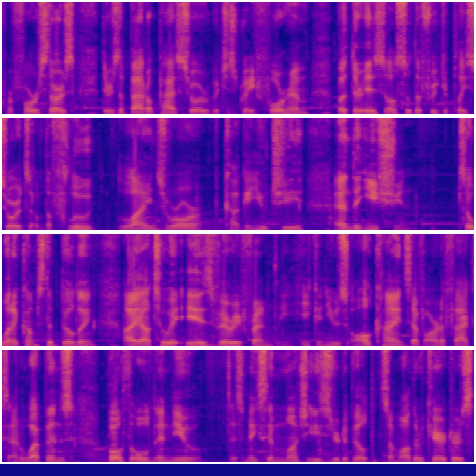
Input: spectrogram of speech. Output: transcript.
For 4 stars, there's the Battle Pass sword which is great for him, but there is also the free-to-play swords of the Flute, Lion's Roar, Kageuchi, and the Ishin. So when it comes to building, Ayato is very friendly. He can use all kinds of artifacts and weapons, both old and new. This makes him much easier to build than some other characters,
